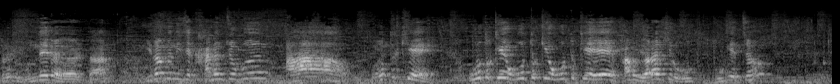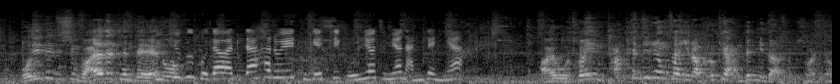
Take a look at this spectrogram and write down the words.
그래도 못 내려요 일단 이러면 이제 가는 쪽은 아 어떻게 어떻게 어떻게 어떻게 바로 11시로 오, 오겠죠? 어디든지 지금 와야 될 텐데 너 유튜브 보다 왔다 하루에 두 개씩 올려주면 안 되냐? 아이고 저희는 다 편집 영상이라 그렇게 안 됩니다. 잠시만요.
